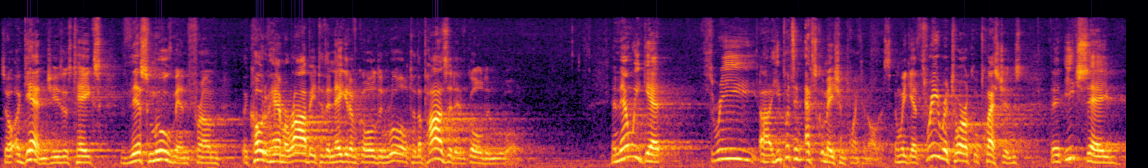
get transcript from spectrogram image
So again, Jesus takes this movement from the Code of Hammurabi to the negative golden rule to the positive golden rule. And then we get three, uh, he puts an exclamation point in all this, and we get three rhetorical questions that each say,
